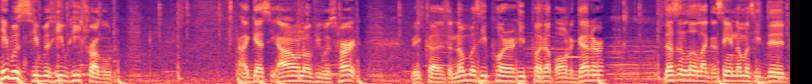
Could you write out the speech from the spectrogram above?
he was he was he he struggled. I guess he I don't know if he was hurt because the numbers he put he put up all together doesn't look like the same numbers he did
